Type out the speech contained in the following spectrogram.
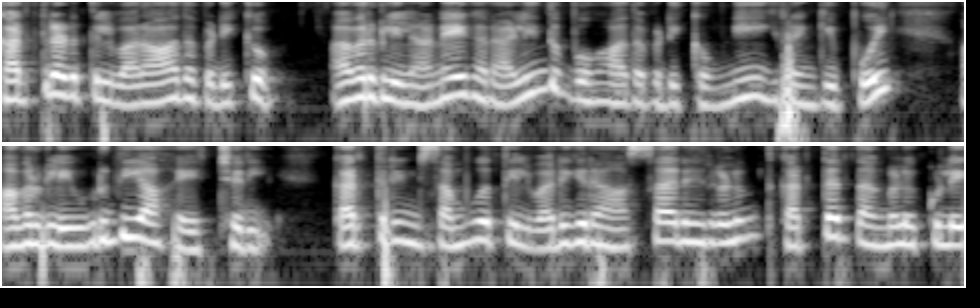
கர்த்தரிடத்தில் வராதபடிக்கும் அவர்களில் அநேகர் அழிந்து போகாதபடிக்கும் நீ இறங்கி போய் அவர்களை உறுதியாக எச்சரி. கர்த்தரின் சமூகத்தில் வருகிற ஆசாரியர்களும் கர்த்தர் தங்களுக்குள்ளே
